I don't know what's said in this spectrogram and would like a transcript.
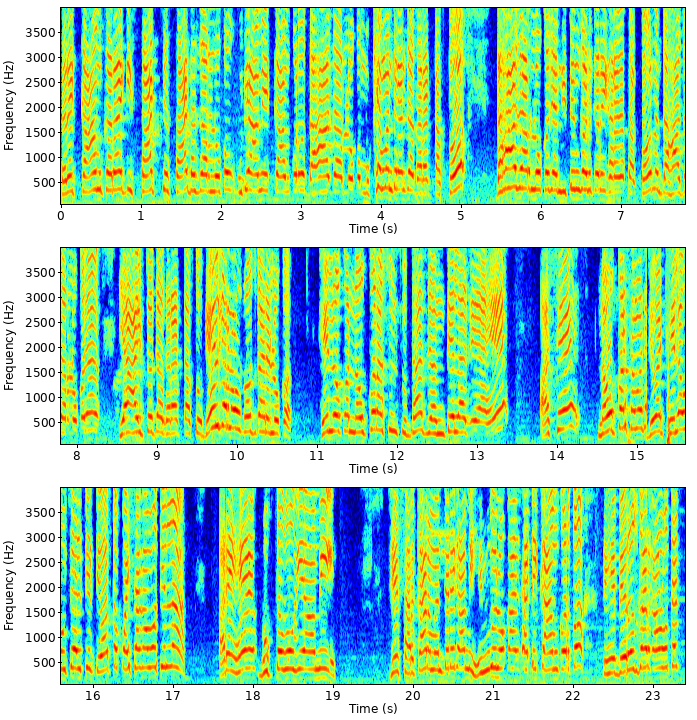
तर एक काम करा की साठ ते साठ हजार लोक उद्या आम्ही एक काम करतो दहा हजार लोक मुख्यमंत्र्यांच्या घरात टाकतो दहा हजार लोक ज्या नितीन गडकरी घरात टाकतो ना दहा हजार लोक या आयुक्ताच्या घरात टाकतो देईल का रोजगार लोक? हे लोक नौकर असून सुद्धा जनतेला जे आहे असे नौकर समज जेव्हा ठेला उचलतील तेव्हा तर पैसा कमवतील ना? अरे हे भुक्तभोगी आम्ही जे सरकार म्हणते ना की आम्ही हिंदू लोकांसाठी काम करतो ते हे बेरोजगार काऊन होतात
